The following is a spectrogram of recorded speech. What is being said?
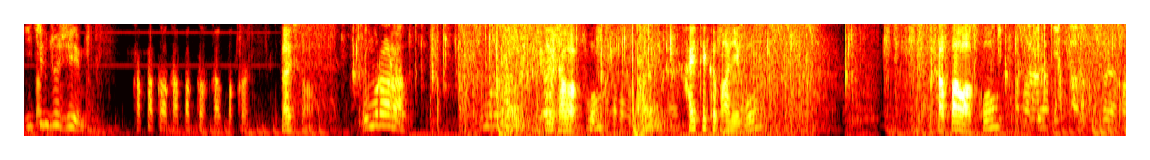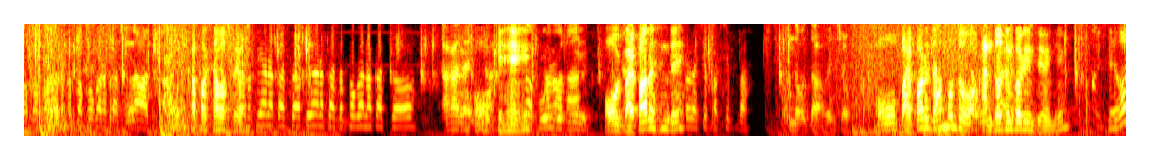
2층 조심. 깜빡커 깜빡커 깜빡커. 나이스. 우물 하나 공 잡았고. 하이테크 반이고 갑박 왔고. 갑박 잡았어요. 삐 하나 깠어 삐 하나 깠어 폭 하나 깠어 나가나 있다 오케이. 보이고 둘 어 말 빠르신데? 콜라 씹박 씹박 온다 온다. 왼쪽. 어말 빠른데 한 번도 안 더듬거리는데 형님? 내가 와,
